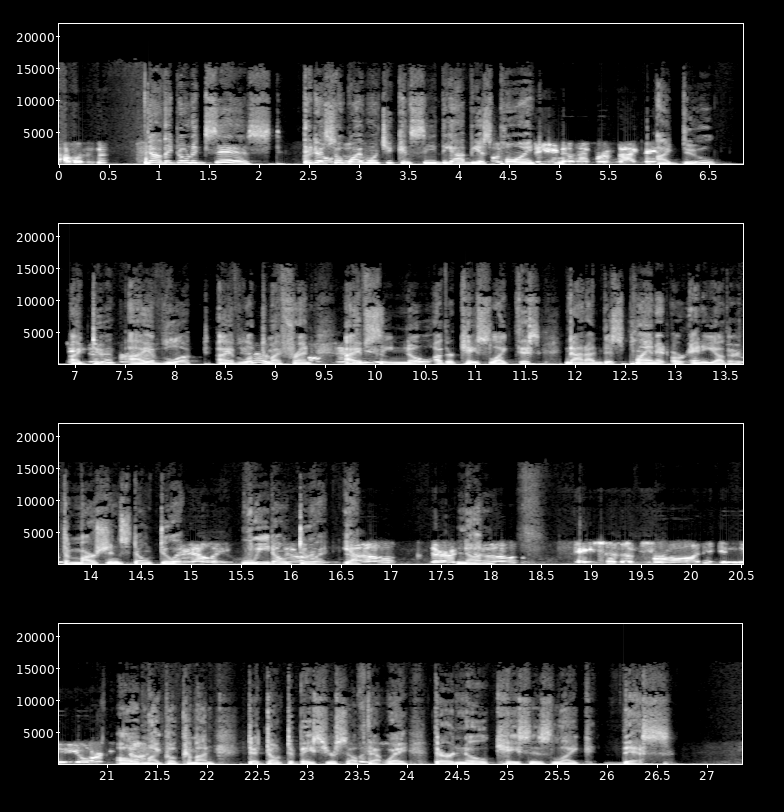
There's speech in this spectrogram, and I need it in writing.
I wouldn't. No, they don't exist. They don't, so why won't you concede the obvious oh, point? Do you know that for a fact? Dave? I do. I do. I have looked. I have looked, my friend. Oh, I have seen no other case like this, not on this planet or any other. The Martians don't do it. Really? We don't there do it. Yeah. There are None. no cases of fraud in New York. Oh, None. Michael, come on. Don't debase yourself that way. There are no cases like this.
